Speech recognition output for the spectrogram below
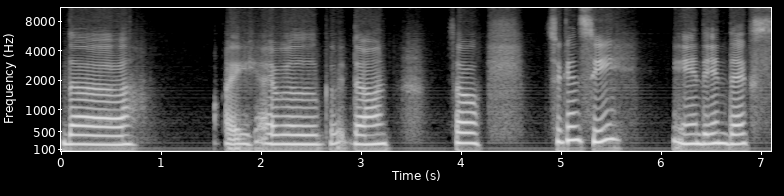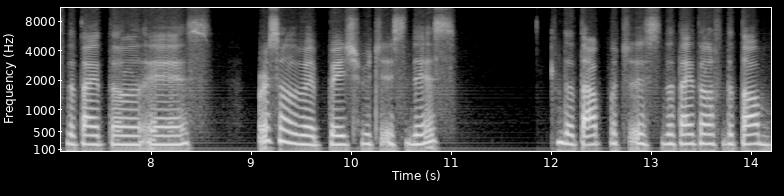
the okay I will go down. So as you can see in the index the title is personal web page which is this. The top which is the title of the tab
